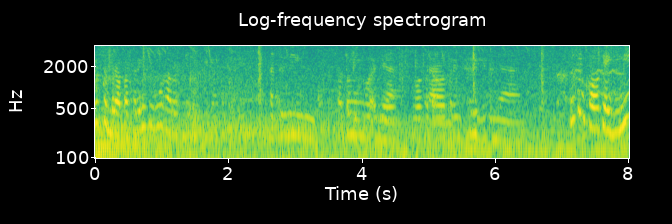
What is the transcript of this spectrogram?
Terus seberapa sering sih bu harus dibersihkan? Satu minggu. Satu minggu aja, nggak usah terlalu sering-sering gitu. Terus yang kalau kayak gini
